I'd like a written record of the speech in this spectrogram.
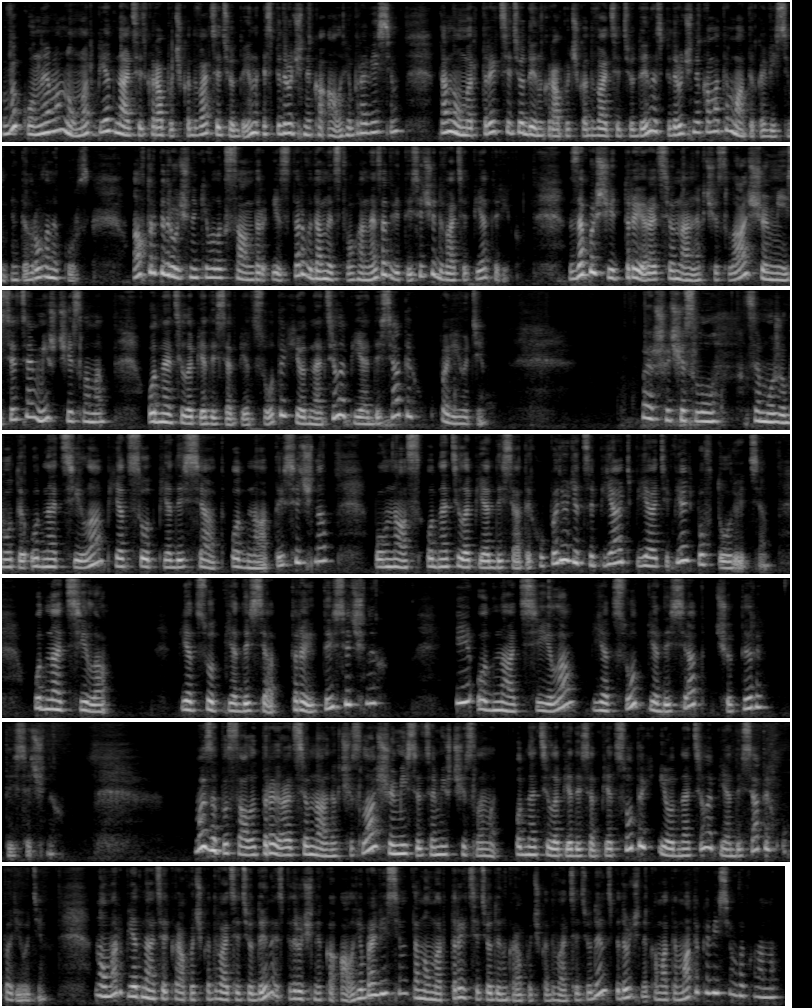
Виконуємо номер 15.21 із підручника Алгебра 8 та номер 31.21 із підручника Математика 8. Інтегрований курс. Автор підручників Олександр Істер, видавництво Ганеза 2025 рік. Запишіть три раціональних числа щомісяця між числами 1,55 і 1,5 у періоді. Перше число це може бути 1,551 тисячна, бо в нас 1,5 у періоді це 5, 5 і 5 повторюється. 1,553 тисячних і 1,554 тисячних. Ми записали три раціональних числа, що містяться між числами 1,55 і 1,5 у періоді. Номер 15.21 з підручника Алгебра 8 та номер 31.21 з підручника Математика 8 виконано.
